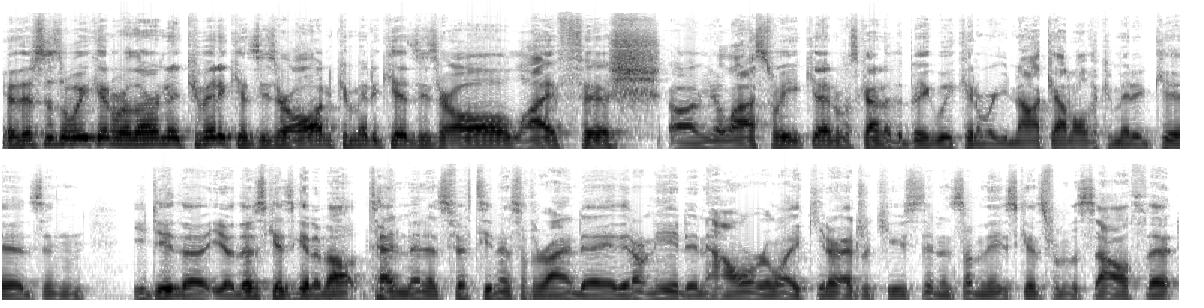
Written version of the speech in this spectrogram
You know, this is the weekend where they're uncommitted kids. These are all uncommitted kids. These are all live fish. Um, you know, last weekend was kind of the big weekend where you knock out all the committed kids and you do the you know those kids get about 10 minutes 15 minutes with ryan day. They don't need an hour like you know eddrick houston and some of these kids from the south that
